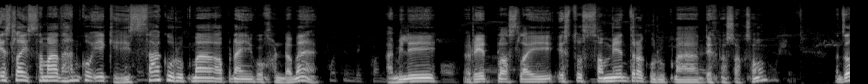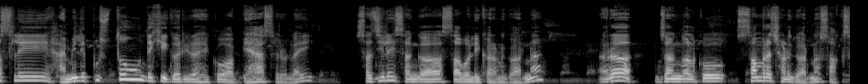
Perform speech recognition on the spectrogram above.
यसलाई समाधानको एक हिस्साको रूपमा अपनाइएको खण्डमा हामीले रेड प्लसलाई यस्तो संयन्त्रको रूपमा देख्न सक्छौँ जसले हामीले पुस्तौँदेखि गरिरहेको अभ्यासहरूलाई सजिलैसँग सबलीकरण गर्न र जङ्गलको संरक्षण गर्न सक्छ।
